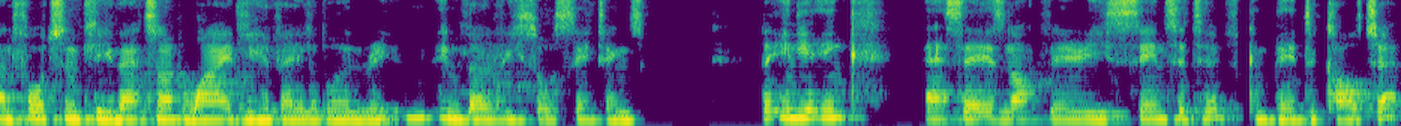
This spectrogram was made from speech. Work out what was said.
Unfortunately, that's not widely available in, re- in low resource settings. The India ink assay is not very sensitive compared to culture.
